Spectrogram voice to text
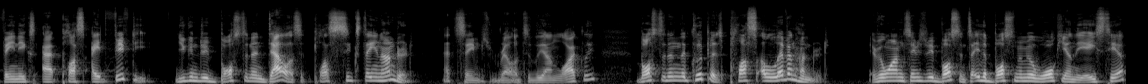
Phoenix at plus 850. You can do Boston and Dallas at plus 1600. That seems relatively unlikely. Boston and the Clippers, plus 1100. Everyone seems to be Boston. It's either Boston or Milwaukee on the East here,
